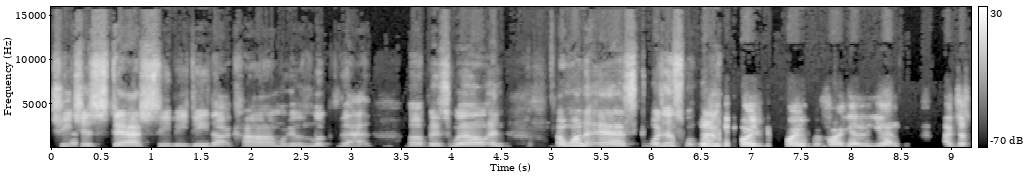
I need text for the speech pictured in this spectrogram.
cheech's stash cbd.com we're going to look that up as well and i want to ask what else what, what before before before I get it, you got to. I just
